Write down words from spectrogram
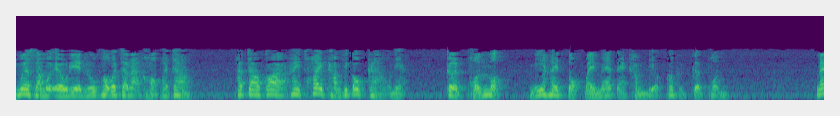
เมื่อซามูเอลเรียนรู้พระวจนะของพระเจ้า พระเจ้าก็ให้ถ้อยคำที่เขากล่าวเนี่ย เกิดผลหมดมิให้ตกไปแม้แต่คำเดียวก็คือเกิดผล และ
